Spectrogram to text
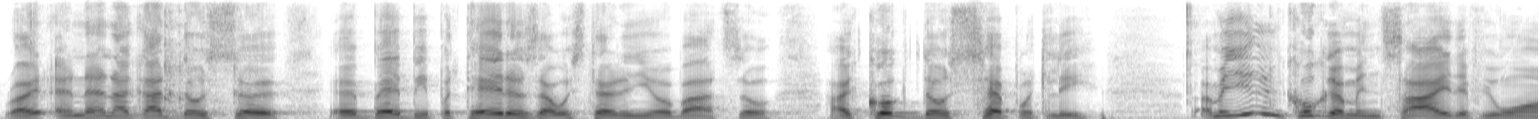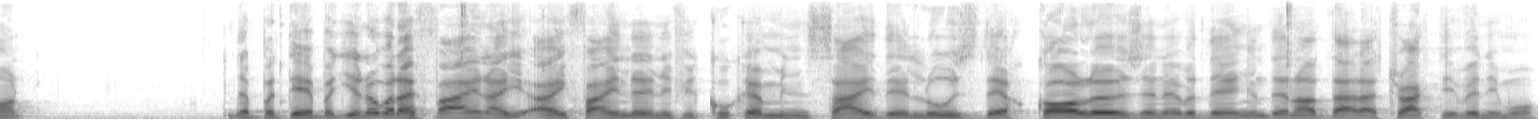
right? And then I got those uh, uh, baby potatoes I was telling you about. So I cooked those separately. I mean, you can cook them inside if you want. The potato, but you know what I find? I, I find that if you cook them inside, they lose their colors and everything, and they're not that attractive anymore.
